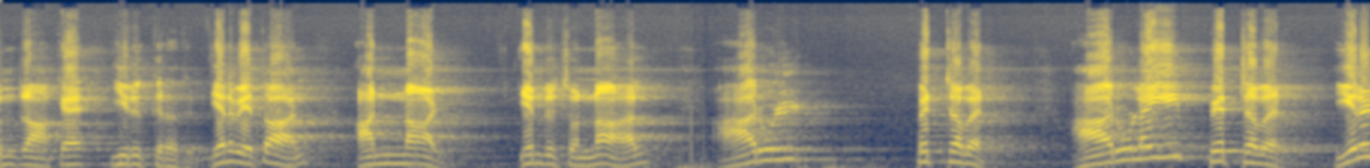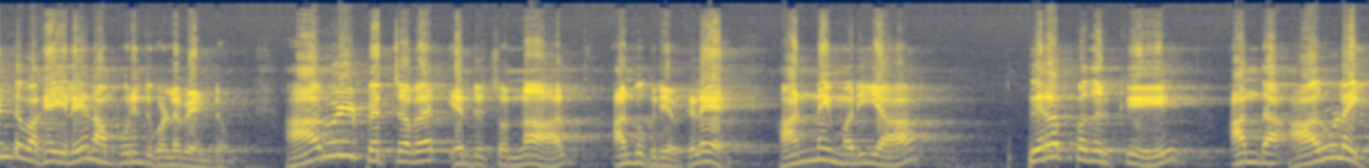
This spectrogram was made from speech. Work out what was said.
ஒன்றாக இருக்கிறது. எனவே தான் அன்னாள் என்று சொன்னால் அருள் பெற்றவர் அருளை பெற்றவர் இரண்டு வகையிலே நாம் புரிந்து கொள்ள வேண்டும். அருள் பெற்றவர் என்று சொன்னால் அன்புக்குரியவர்களே அன்னை மரியா பிறப்பதற்கு அந்த அருளை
